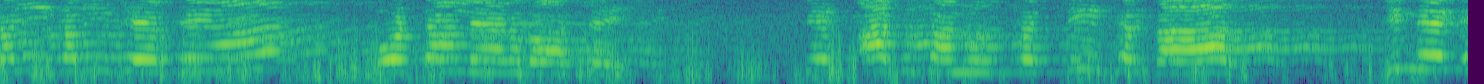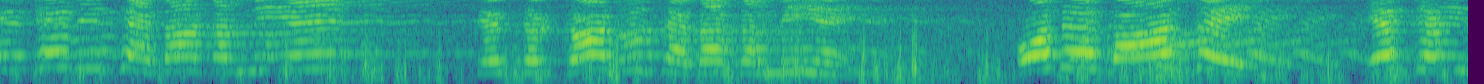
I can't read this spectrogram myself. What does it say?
ਗਲੀ ਗਲੀ ਫੇਰਦੇ ਆ ਵੋਟਾਂ ਲੈਣ ਵਾਸਤੇ। ਤੇ ਅੱਜ ਸਾਨੂੰ ਸੱਚੀ ਸਰਕਾਰ ਜਿਨੇ ਇੱਥੇ ਵੀ ਸਹਾਇਤਾ ਕਰਨੀ ਹੈ ਤੇ ਦਰਗਾਹ 'ਚ ਵੀ ਸਹਾਇਤਾ ਕਰਨੀ ਹੈ, ਉਹਦੇ ਵਾਸਤੇ ਇਹ ਜਿਹੜੀ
